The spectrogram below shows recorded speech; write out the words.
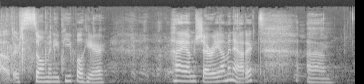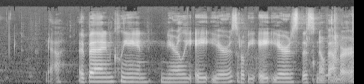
wow, there's so many people here. Hi, I'm Sherry. I'm an addict. Um, yeah, I've been clean nearly eight years. It'll be eight years this November.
